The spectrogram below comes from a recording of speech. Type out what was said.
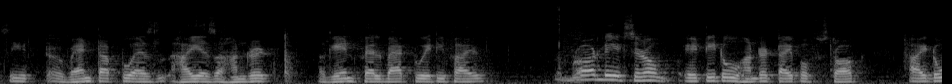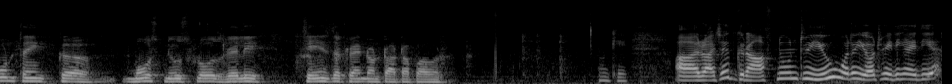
See, it uh, went up to as high as 100, again fell back to 85. Broadly, it's, you know, 80 to 100 type of stock. I don't think uh, most news flows really change the trend on Tata Power. Okay. Uh, Rajat, good afternoon to you. What are your trading ideas?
